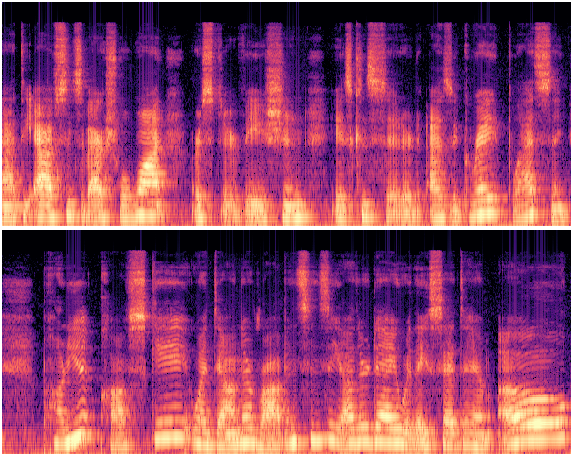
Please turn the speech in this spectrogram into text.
that the absence of actual want or starvation is considered as a great blessing. Poniatowski went down to Robinson's the other day where they said to him, Oh,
